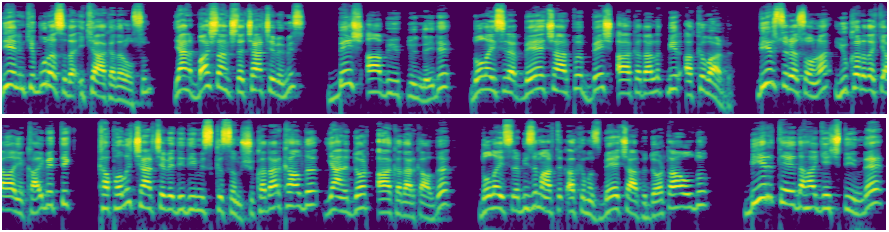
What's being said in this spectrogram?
Diyelim ki burası da 2A kadar olsun. Yani başlangıçta çerçevemiz 5A büyüklüğündeydi. Dolayısıyla B çarpı 5A kadarlık bir akı vardı. Bir süre sonra yukarıdaki A'yı kaybettik. Kapalı çerçeve dediğimiz kısım şu kadar kaldı. Yani 4A kadar kaldı. Dolayısıyla bizim artık akımız B çarpı 4A oldu. Bir T daha geçtiğinde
